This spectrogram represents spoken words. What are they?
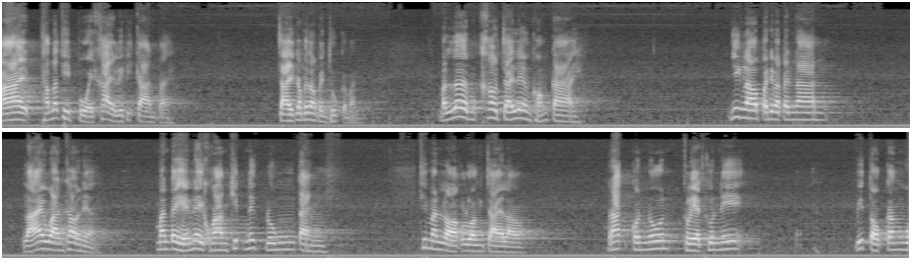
กายทำหน้าที่ป่วยไข้หรือพิการไป ใจก็ไม่ต้องเป็นทุกข์กับมัน มันเริ่มเข้าใจเรื่องของกาย ยิ่งเราปฏิบัติเป็นนาน หลายวันเข้าเนี่ย มันไปเห็นในความคิดนึกปรุงแต่ง ที่มันหลอกลวงใจเรา รักคนนู้นเกลียดคนนี้ วิตกกังว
